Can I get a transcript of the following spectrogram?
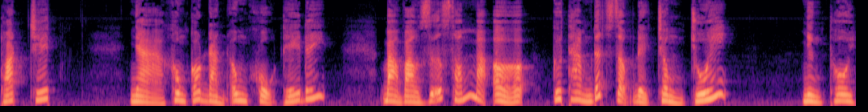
thoát chết. Nhà không có đàn ông khổ thế đấy. Bà vào giữa xóm mà ở, cứ tham đất rộng để trồng chuối. Nhưng thôi,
